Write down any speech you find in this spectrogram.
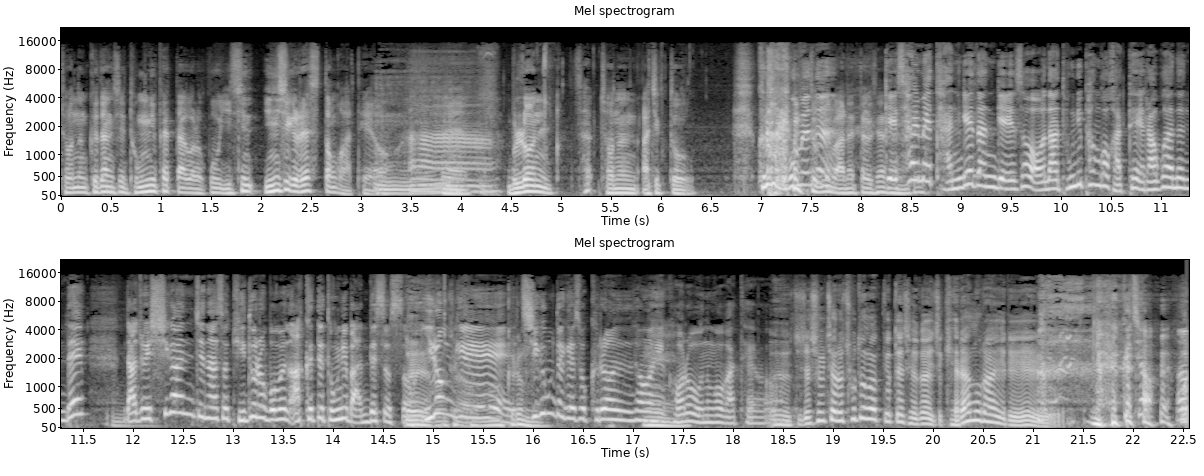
저는 그 당시 독립했다 그러고 인식을 했었던 것 같아요. 음. 아. 네. 물론 사- 저는 아직도 안 보면은 이게. 삶의 단계 단계에서 어, 나 독립한 것 같아라고 하는데 나중에 시간 지나서 뒤돌아보면 아 그때 독립 안 됐었어 네, 이런 맞아요. 게 어. 지금도 계속 그런 상황이 네. 걸어오는 것 같아요. 네, 진짜 실제로 초등학교 때 제가 이제 계란 후라이를 그쵸? 어,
